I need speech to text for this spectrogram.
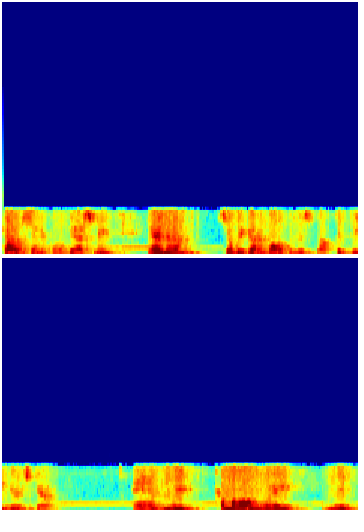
Kind of cynical, if you ask me. And um, so we got involved in this about 15 years ago. And we've come a long way, and we've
